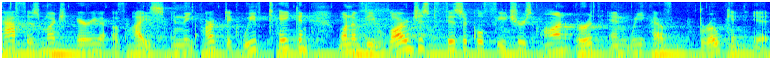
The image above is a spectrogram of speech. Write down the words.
half as much area of ice in the Arctic. We've taken one of the largest physical features on Earth and we have broken it.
